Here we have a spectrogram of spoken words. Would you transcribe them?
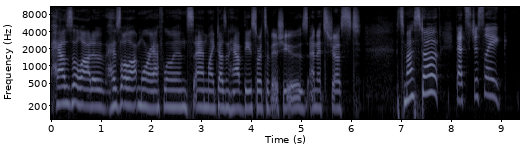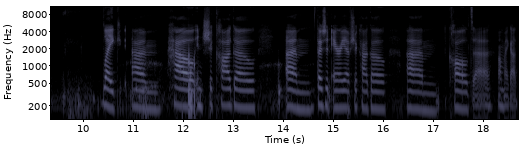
has a lot of has a lot more affluence and like doesn't have these sorts of issues. And it's just it's messed up. That's just like like um how in Chicago um there's an area of Chicago um called uh oh my god,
